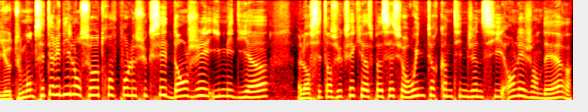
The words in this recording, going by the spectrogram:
yo tout le monde, c'est Teridil, on se retrouve pour le succès Danger immédiat. Alors c'est un succès qui va se passer sur Winter Contingency en légendaire.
